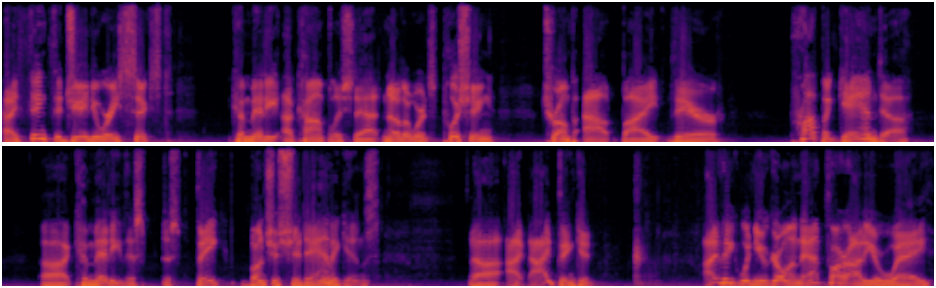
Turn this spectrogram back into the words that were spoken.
I think the January 6th committee accomplished that. In other words, pushing Trump out by their propaganda uh, committee, this this fake bunch of shenanigans. Uh, I I think it. I think when you're going that far out of your way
